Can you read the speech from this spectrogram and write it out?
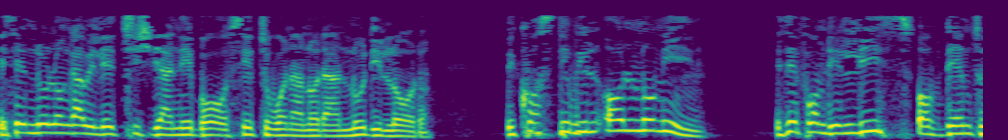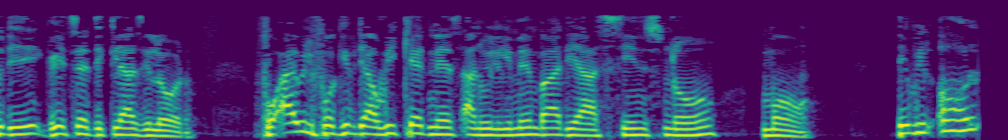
He said, No longer will they teach their neighbor or say to one another, Know the Lord. Because they will all know me. He said, From the least of them to the greatest declares the Lord. For I will forgive their wickedness and will remember their sins no more. They will all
